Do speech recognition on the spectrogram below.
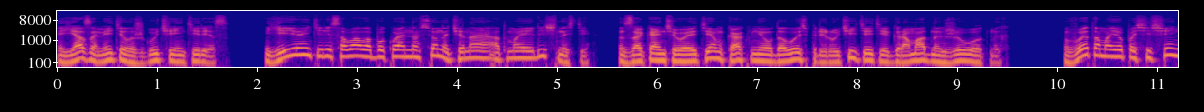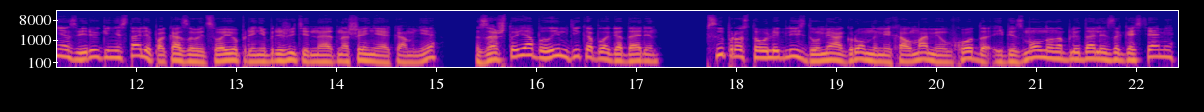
я заметил жгучий интерес. Ее интересовало буквально все, начиная от моей личности, заканчивая тем, как мне удалось приручить этих громадных животных. В это мое посещение зверюги не стали показывать свое пренебрежительное отношение ко мне, за что я был им дико благодарен. Псы просто улеглись двумя огромными холмами у входа и безмолвно наблюдали за гостями,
